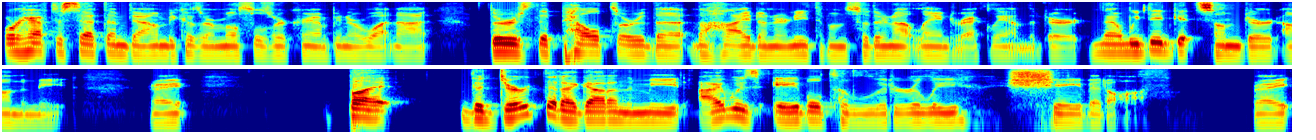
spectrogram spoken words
or have to set them down because our muscles are cramping or whatnot, there's the pelt or the the hide underneath of them so they're not laying directly on the dirt. Now we did get some dirt on the meat, right? But the dirt that I got on the meat, I was able to literally shave it off, right?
